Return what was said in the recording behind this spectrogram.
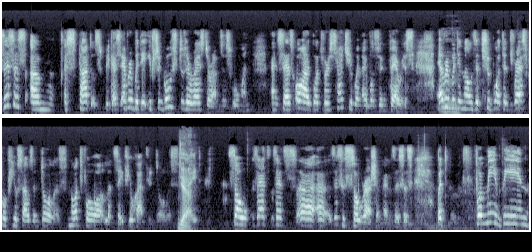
this is um, a status. Because everybody, if she goes to the restaurant, this woman, and says, "Oh, I bought Versace when I was in Paris," everybody knows that she bought a dress for a few thousand dollars, not for let's say a few hundred dollars. Yeah. Right. So that's that's uh, uh, this is so Russian, and this is, but for me being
